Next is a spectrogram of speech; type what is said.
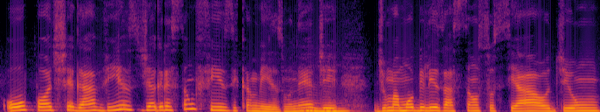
ou pode chegar a vias de agressão física mesmo, né? Uhum. De, de uma mobilização social, de um,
